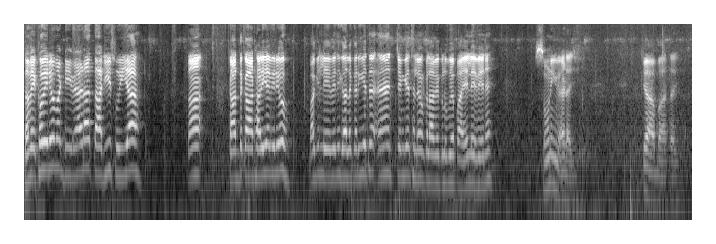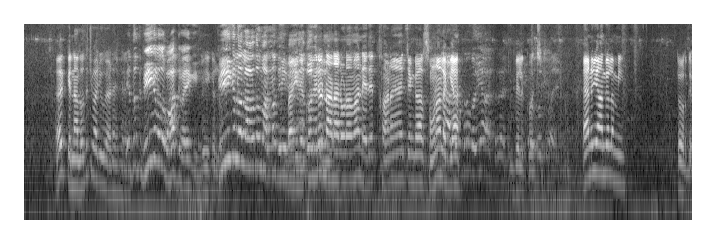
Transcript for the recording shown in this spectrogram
ਤਾਂ ਵੇਖੋ ਵੀਰੋ ਵੱਡੀ ਵੈੜਾ ਤਾਜੀ ਸੂਈ ਆ। ਤਾਂ ਕੱਦ ਕਾਠ ਵਾਲੀ ਆ ਵੀਰੋ। ਬਾਕੀ ਲੇਵੇ ਦੀ ਗੱਲ ਕਰੀਏ ਤਾਂ ਐ ਚੰਗੇ ਥੱਲੇੋਂ ਕਲਾਵੇ ਕਲੂਵੇ ਪਾਏ ਲੇਵੇ ਨੇ। ਸੋਹਣੀ ਵੈੜ ਆ ਜੀ। ਕੀ ਬਾਤ ਆ ਜੀ। ਇਹ ਕਿੰਨਾ ਦੁੱਧ ਚਵਾਜੂ ਵੈੜ ਹੈ ਫਿਰ? ਇਹ ਦੁੱਧ 20 ਕਿਲੋ ਤੋਂ ਬਾਅਦ ਦਵਾਏਗੀ 20 ਕਿਲੋ। 20 ਕਿਲੋ ਲਾ ਦੋ ਮੰਨਣਾ ਤੁਸੀਂ ਬਾਈ ਵੇਖੋ ਵੀਰੋ ਨਾੜਾ ਰੋਣਾ ਵਾਨੇ ਦੇ ਥਣ ਐਂ ਚੰਗਾ ਸੋਹਣਾ ਲੱਗਿਆ। ਬਿਲਕੁਲ ਜੀ। ਐਨੂੰ ਜੀ ਆਂਦੇ ਲੰਮੀ। ਤੋਰ ਦਿਓ।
